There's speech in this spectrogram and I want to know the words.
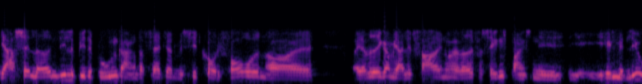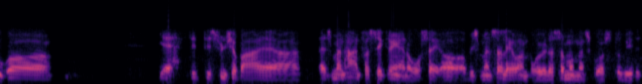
jeg har selv lavet en lille bitte bulengang, der satte jeg et visitkort i forruden, og, øh, og jeg ved ikke, om jeg er lidt farlig. Nu har jeg været i forsikringsbranchen i, i, i hele mit liv, og ja, det, det synes jeg bare er... Altså, man har en forsikring af en årsag, og, og hvis man så laver en brøler, så må man sgu også stå ved det.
